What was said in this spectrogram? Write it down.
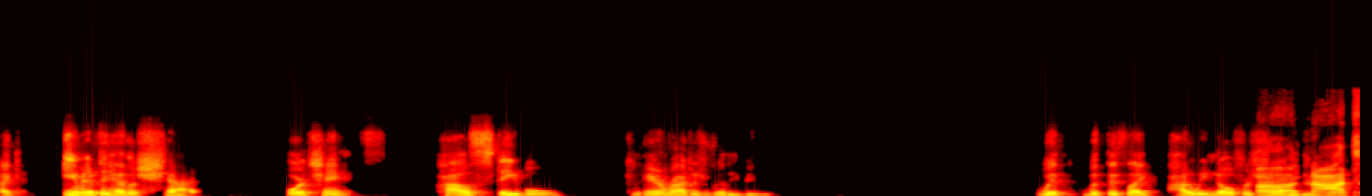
like even if they have a shot or a chance, how stable can Aaron Rodgers really be? With with this, like, how do we know for sure? Uh, not.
